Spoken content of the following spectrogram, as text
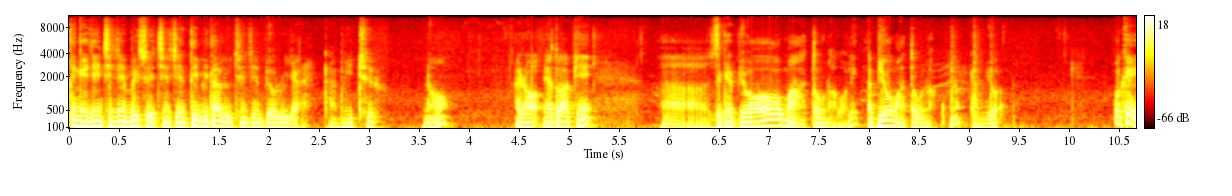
တငယ်ချင်းချင်းချင်းမိတ်ဆွေချင်းချင်းတိပိသားလူချင်းချင်းပြောလို့ရတယ်ဒါ me too နော်အဲ့တော့မြတ်သောအဖြစ် အာစကားပြောမှာတုံးတာပေါ့လေအပြောမှာတုံးတာပေါ့နော်ဒါမျိုးอ่ะ okay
